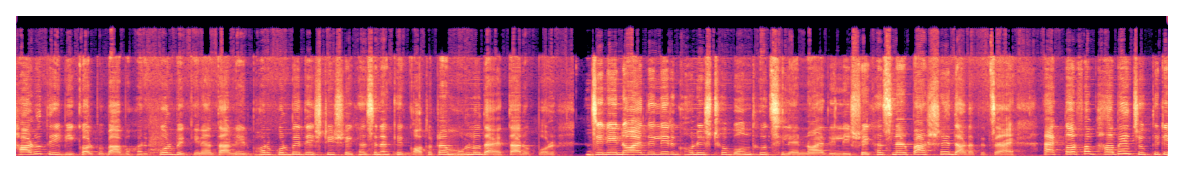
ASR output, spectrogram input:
ভারত এই বিকল্প ব্যবহার করবে কিনা তা নির্ভর করবে দেশটি শেখ হাসিনাকে কতটা মূল্য দেয় তার উপর। যিনি নয়াদিল্লির ঘনিষ্ঠ বন্ধু ছিলেন, নয়াদিল্লি শেখ হাসিনার পাশে দাঁড়াতে চায়। একতরফা ভাবে চুক্তিটি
